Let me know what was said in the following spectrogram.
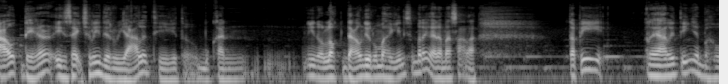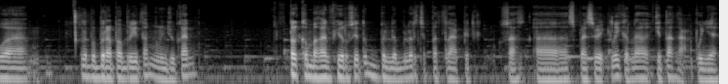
out there is actually the reality gitu bukan you know lockdown di rumah gini sebenarnya gak ada masalah. Tapi realitinya bahwa beberapa berita menunjukkan perkembangan virus itu benar-benar cepat rapid uh, specifically karena kita nggak punya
